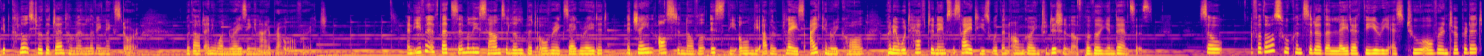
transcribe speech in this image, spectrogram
get close to the gentleman living next door, without anyone raising an eyebrow over it. And even if that simile sounds a little bit over exaggerated, a Jane Austen novel is the only other place I can recall when I would have to name societies with an ongoing tradition of pavilion dances. So, for those who consider the later theory as too overinterpreted,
